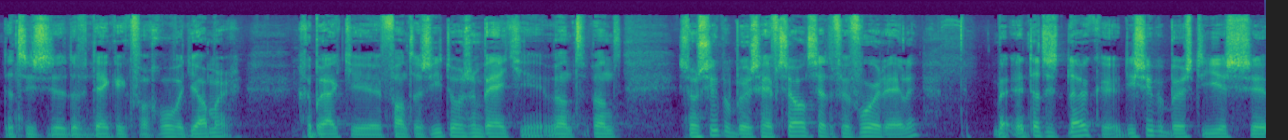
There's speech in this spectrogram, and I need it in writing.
Dat is, eh, dat denk ik van, goh, wat jammer. Gebruik je fantasie toch eens een beetje. Want, want zo'n superbus heeft zo ontzettend veel voordelen. Eh, dat is het leuke. Die superbus die is uh,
